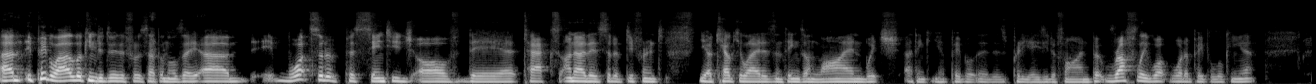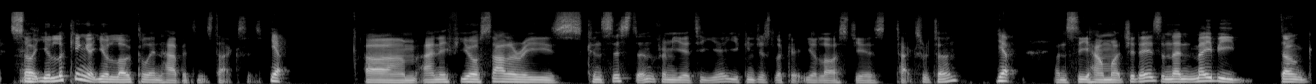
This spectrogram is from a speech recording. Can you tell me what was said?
Um, if people are looking to do the Furusato Nozei, um, it- what sort of percentage of their tax? I know there's sort of different, you know, calculators and things online, which I think you know people it's pretty easy to find. But roughly, what what are people looking at? So And- you're looking at your local inhabitants' taxes. Yep. Um, and if your salary is consistent from year to year, you can just look at your last year's tax return. Yep. And see how much it is, and then maybe don't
